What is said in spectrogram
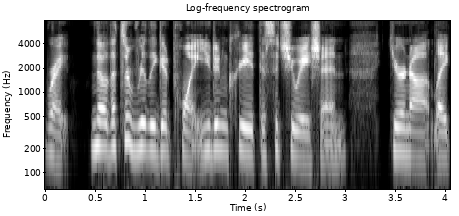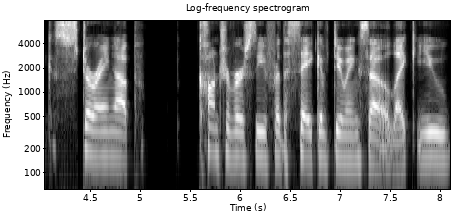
Right. No, that's a really good point. You didn't create the situation. You're not like stirring up controversy for the sake of doing so. Like you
